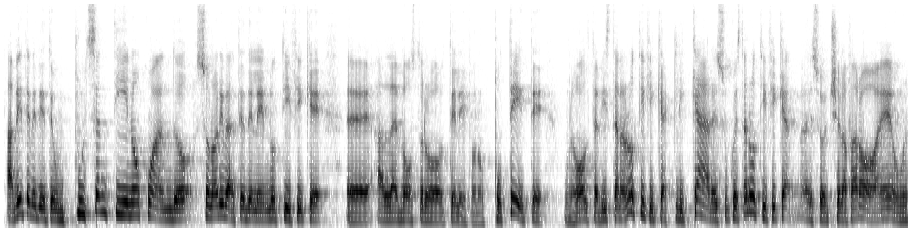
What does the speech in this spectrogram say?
avete vedete un pulsantino quando sono arrivate delle notifiche eh, al vostro telefono. Potete, una volta vista la notifica, cliccare su questa notifica, adesso ce la farò, eh, un...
